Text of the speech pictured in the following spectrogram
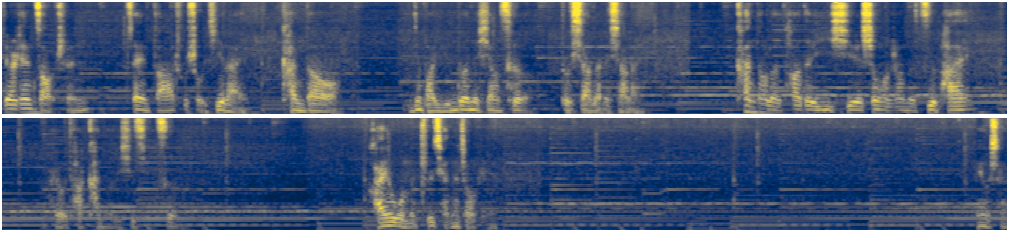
第二天早晨再拿出手机来，看到已经把云端的相册都下载了下来，看到了他的一些生活上的自拍，还有他看到的一些景色，还有我们之前的照片。没有删。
